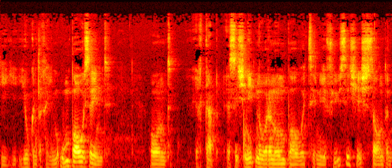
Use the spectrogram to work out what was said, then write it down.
die Jugendlichen im Umbau sind. Und ich glaube, es ist nicht nur ein Umbau, jetzt physisch ist, sondern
